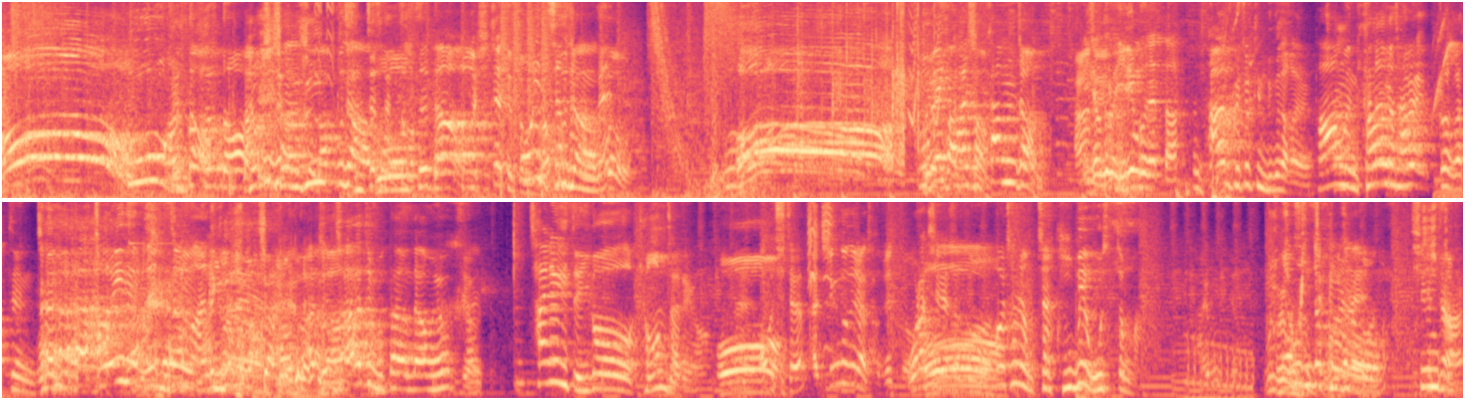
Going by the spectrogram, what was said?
오! 오 됐다. 됐다. 역시 전수. 나쁘지 않았어. 오 세다. 어 진짜 세다. 소리 진짜 좋은데? 943점. 이 정도면 1인분 했다. 다음 그쪽 팀 누구 나가요? 다음은 그나마 잘할 것 같은. 저희는 100점은 안될 것 같아요. 아, 좀 잘하지 못하는데 한번 해볼게요 찬영이 또 이거 경험 잘해요 오. 진짜요? 아, 친구들이랑 자주 했죠. 오락실에서 어, 찬영 진짜 950점 만. 우리 진짜 잘해요 쉬운 줄 알아.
